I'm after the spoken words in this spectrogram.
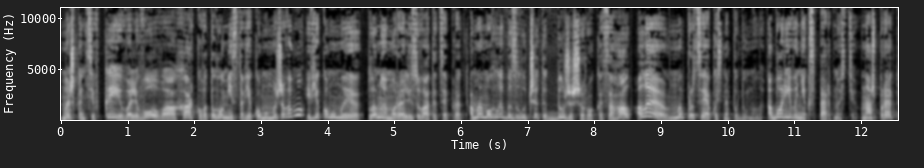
мешканців Києва, Львова, Харкова, того міста, в якому ми живемо, і в якому ми плануємо реалізувати цей проект. А ми могли би залучити дуже широкий загал, але ми про це якось не подумали. Або рівень експертності. Наш проект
